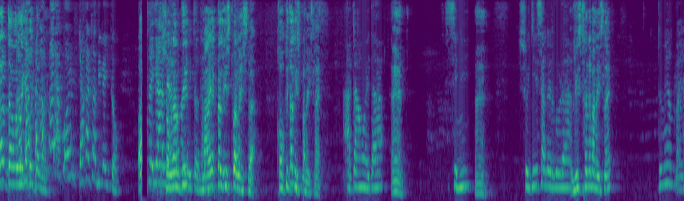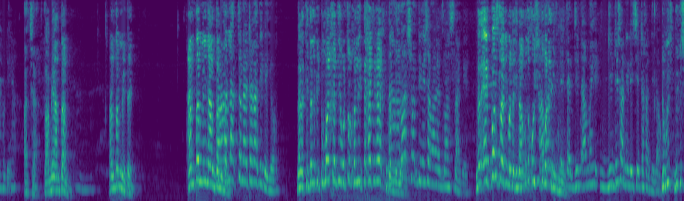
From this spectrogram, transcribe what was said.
তারা দেওয়ার লাগে কইতাম। না টাকাটা দিলেই তো? সংগ্রান্তি মায়ে একটা লিস্ট বানাইছিলা ককিতা লিস্ট বানাইছিলা আটা ময়দা হ্যাঁ। চিনি হ্যাঁ। সুজি চালের গুঁড়া। লিস্ট খানে বানাইছিলা তুমি আনবাই হরিয়া আচ্ছা তো আমি আনতাম। আনতাম নি তাই? আনতাম নি না আনতাম না লাগতো না টাকা দিলেইও না তোমার খালি টাকা টাকা না কিতা আমার সব জিনিস আমার অ্যাডভান্স লাগে। না অ্যাডভান্স লাগে মানে কিনা আমি তো কইছি জিন- আমি জিনিস আনি টাকা দিলাম। জিনিস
